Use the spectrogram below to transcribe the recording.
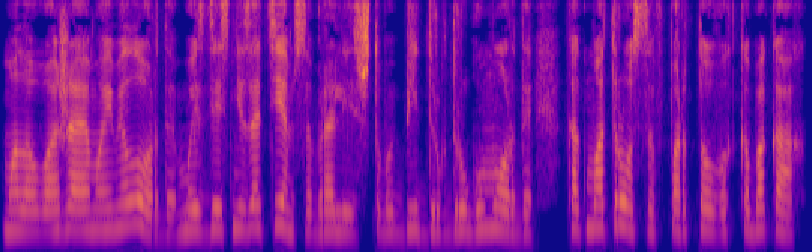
«Малоуважаемые милорды, мы здесь не за тем собрались, чтобы бить друг другу морды, как матросы в портовых кабаках».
